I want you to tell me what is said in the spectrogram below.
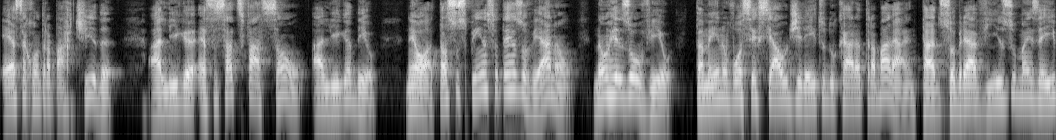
essa contrapartida, a liga, essa satisfação, a liga deu. Né, ó, tá suspenso até resolver. Ah, não, não resolveu também não vou cercear o direito do cara a trabalhar. Tá de sobreaviso, mas aí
